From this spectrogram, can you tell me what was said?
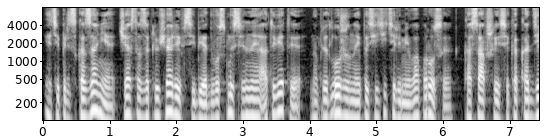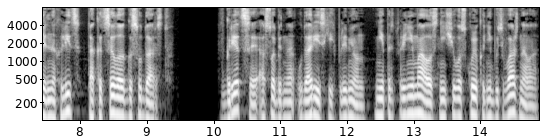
Эти предсказания часто заключали в себе двусмысленные ответы на предложенные посетителями вопросы, касавшиеся как отдельных лиц, так и целых государств. В Греции, особенно у дарийских племен, не предпринималось ничего сколько-нибудь важного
